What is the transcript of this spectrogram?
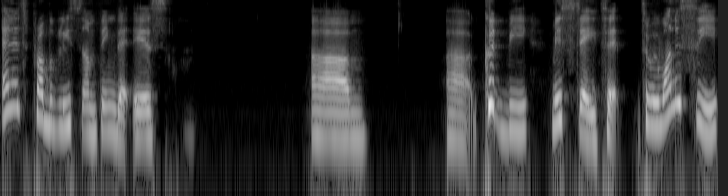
and it's probably something that is um, uh, could be misstated. So we want to see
